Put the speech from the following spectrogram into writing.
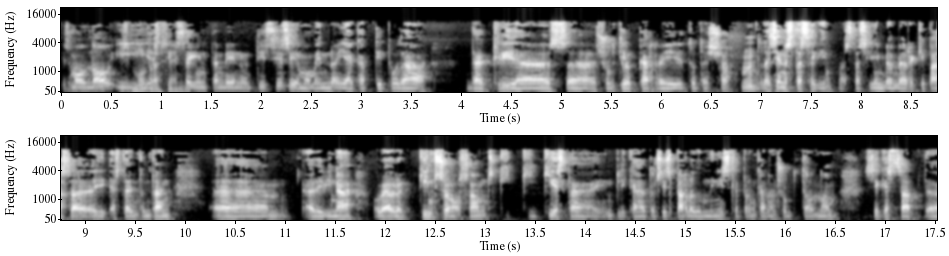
És molt nou i És molt estic recent. seguint també notícies i de moment no hi ha cap tipus de, de crides, uh, sortir al carrer i tot això. Mm? La gent està seguint, està seguint ben veure què passa, i està intentant eh, adivinar o veure quins són els noms, qui, qui, qui està implicat, o si es parla d'un ministre però encara no ha sortit el nom, sí que es sap eh,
